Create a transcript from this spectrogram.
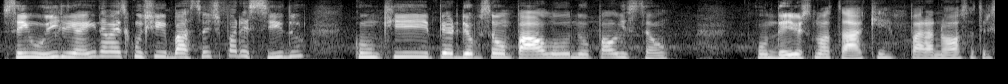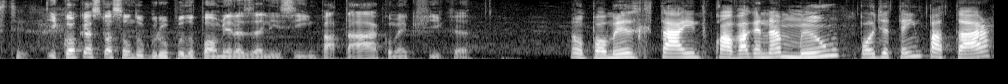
sem o William ainda, mas com um time bastante parecido com o que perdeu para São Paulo no Paulistão. Com o Davidson no ataque, para a nossa tristeza. E qual que é a situação do grupo do Palmeiras ali? Se empatar, como é que fica? Não, o Palmeiras que tá indo com a vaga na mão, pode até empatar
